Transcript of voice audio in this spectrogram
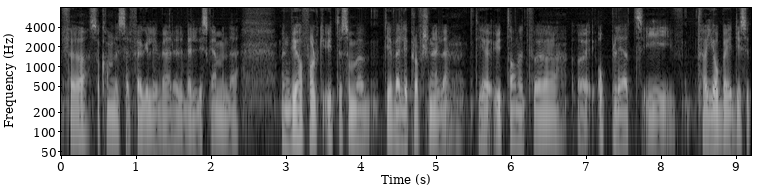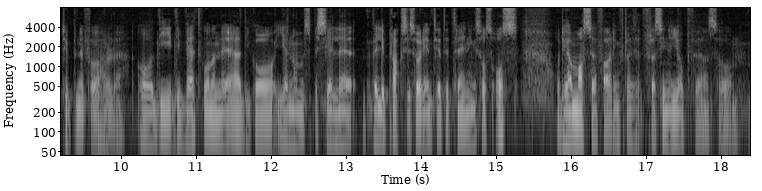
før, så kan det selvfølgelig være veldig skremmende. Men vi har folk ute som er, er veldig profesjonelle. De er utdannet for, opplært i, for å jobbe i disse typene forhold. Og de, de, vet hvordan det er. De går gjennom spesielle, veldig praksisorienterte treninger hos oss. Og de har masse erfaring fra, fra sine jobb før. så Eh,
